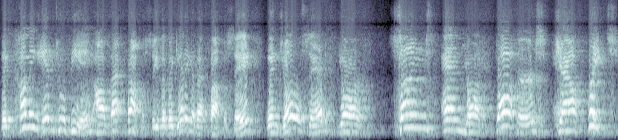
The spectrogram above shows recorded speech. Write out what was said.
the coming into being of that prophecy, the beginning of that prophecy, when Joel said, Your sons and your daughters shall preach.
